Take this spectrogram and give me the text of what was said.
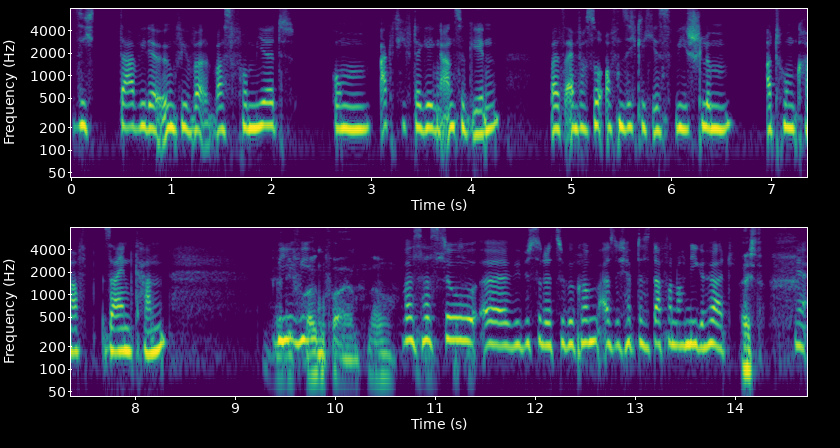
sich da wieder irgendwie wa- was formiert, um aktiv dagegen anzugehen, weil es einfach so offensichtlich ist, wie schlimm Atomkraft sein kann. Ja Wie- die wie- Folgen vor allem. Ne? Was hast du, äh, wie bist du dazu gekommen? Also ich habe das davon noch nie gehört. Echt? Ja.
